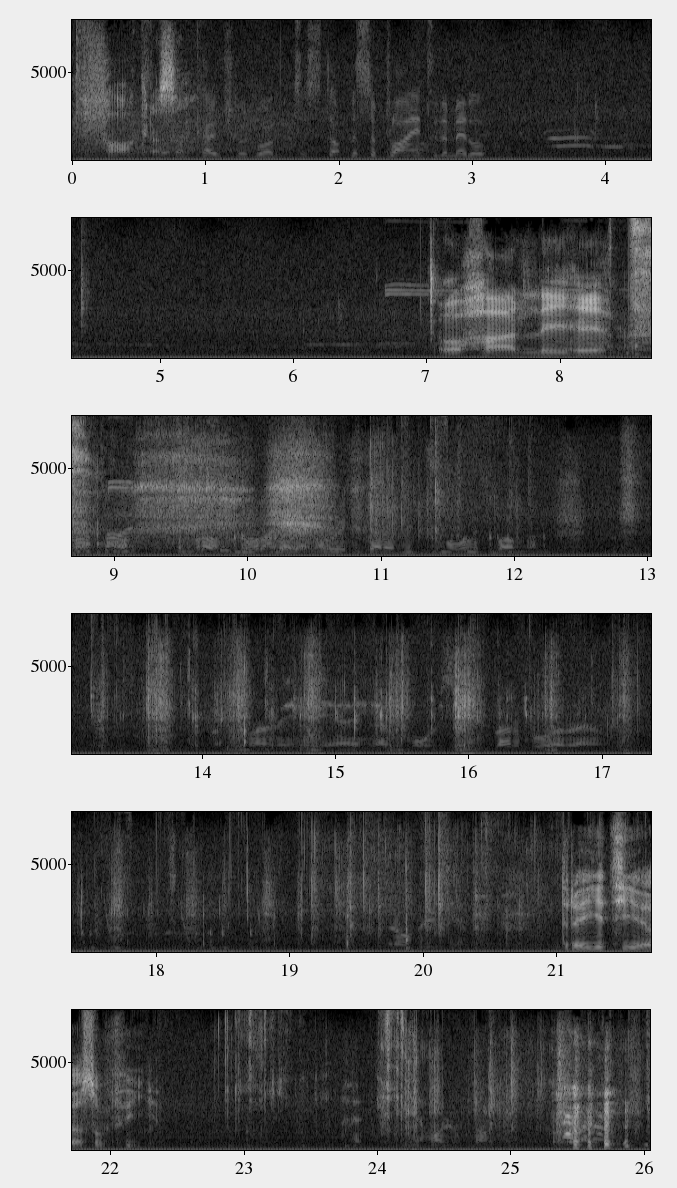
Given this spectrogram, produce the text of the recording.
Fuck alltså. Coach would want to stop the supply into the middle. Åh härlighet. dröjet gör som fy.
